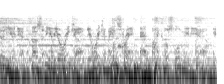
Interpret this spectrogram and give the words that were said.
Credit Union, the city of Eureka, Eureka Main Street, and Bicoastal Media.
